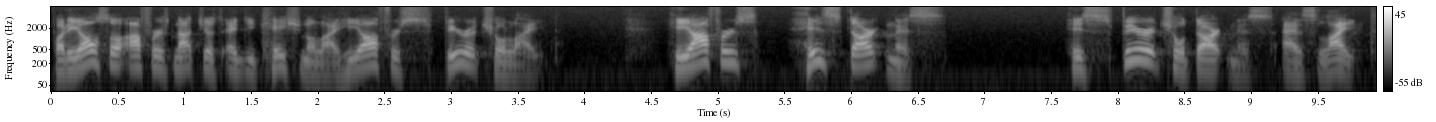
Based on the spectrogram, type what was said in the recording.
but he also offers not just educational light, he offers spiritual light. He offers his darkness, his spiritual darkness, as light.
